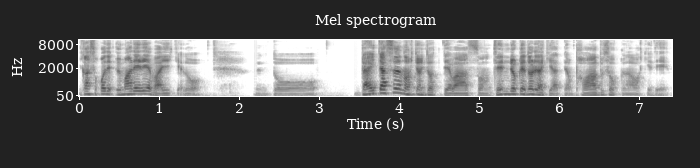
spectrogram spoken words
がそこで生まれればいいけど、うんと、大多数の人にとっては、その全力でどれだけやってもパワー不足なわけで、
